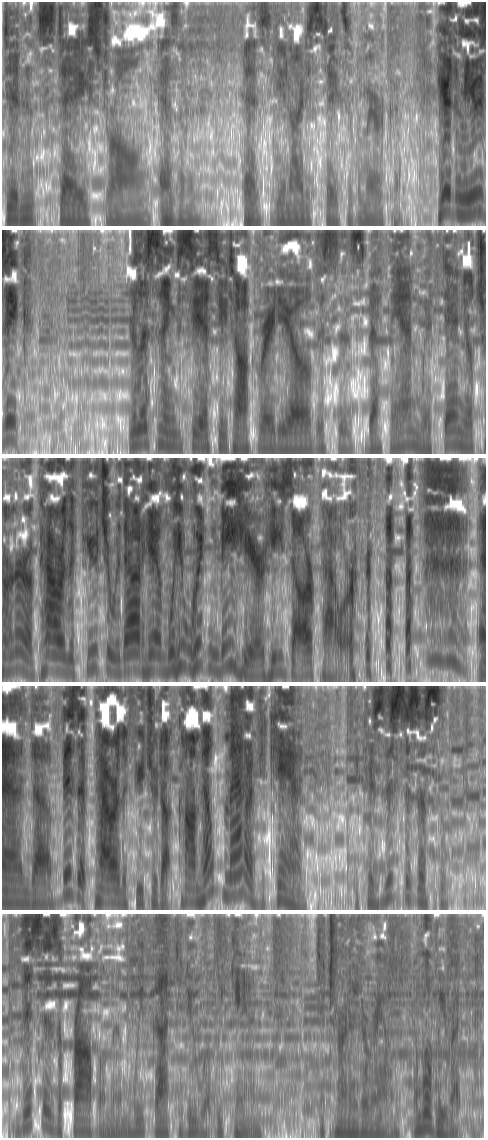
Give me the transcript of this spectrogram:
didn't stay strong as a, as the United States of America. Hear the music. You're listening to CSC Talk Radio. This is Beth Ann with Daniel Turner of Power of the Future. Without him, we wouldn't be here. He's our power. and uh, visit powerofthefuture.com. Help him out if you can, because this is a this is a problem, and we've got to do what we can to turn it around. And we'll be right back.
